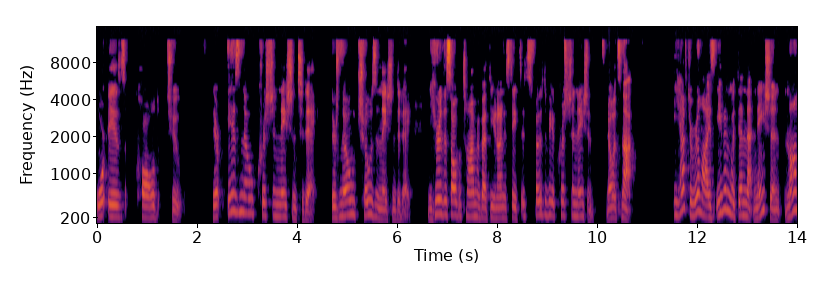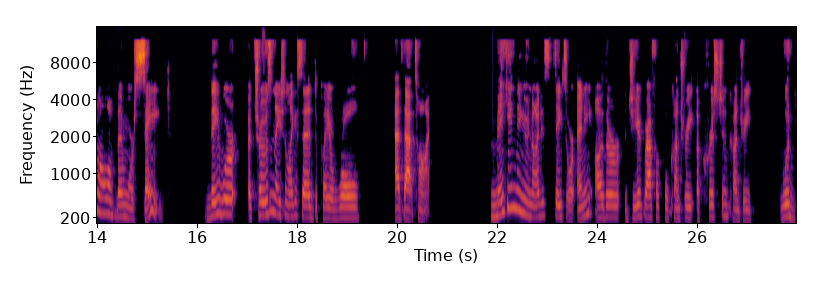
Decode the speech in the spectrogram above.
or is called to. There is no Christian nation today. There's no chosen nation today. You hear this all the time about the United States. It's supposed to be a Christian nation. No, it's not. you have to realize, even within that nation, not all of them were saved. They were a chosen nation, like I said, to play a role at that time. Making the United States or any other geographical country a Christian country would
